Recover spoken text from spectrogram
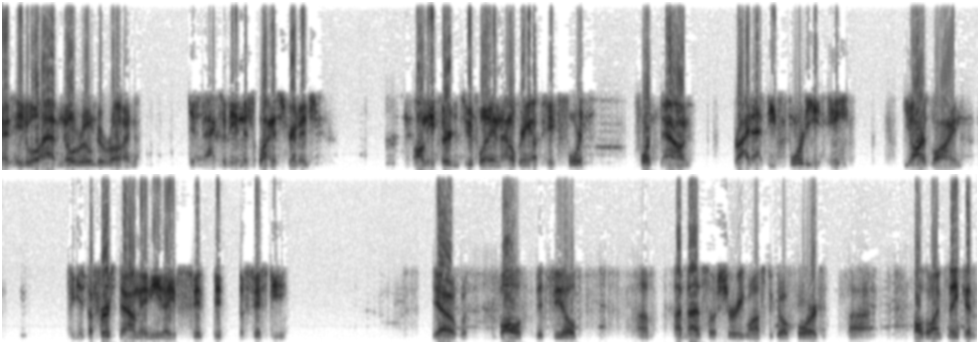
and he will have no room to run. Get back to the initial line of scrimmage on the third and two play, and that'll bring up a fourth fourth down right at the 48 yard line. To get the first down, they need a 50, the 50. Yeah, with ball midfield, um, I'm not so sure he wants to go for it. Uh, although I'm thinking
